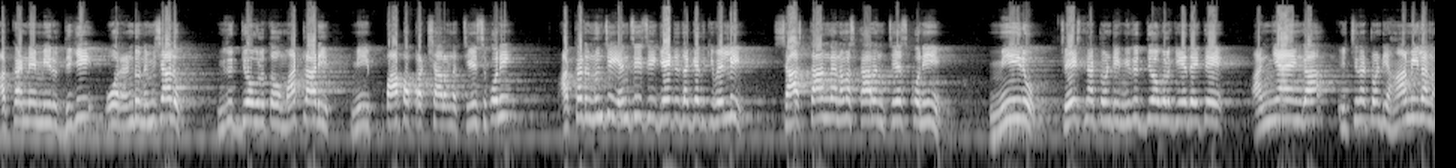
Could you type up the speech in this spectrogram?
అక్కడనే మీరు దిగి ఓ రెండు నిమిషాలు నిరుద్యోగులతో మాట్లాడి మీ పాప ప్రక్షాళన చేసుకొని అక్కడి నుంచి ఎన్సీసీ గేట్ దగ్గరికి వెళ్ళి శాస్త్రాంగ నమస్కారం చేసుకొని మీరు చేసినటువంటి నిరుద్యోగులకు ఏదైతే అన్యాయంగా ఇచ్చినటువంటి హామీలను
